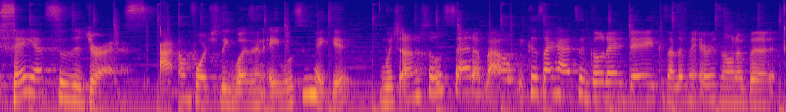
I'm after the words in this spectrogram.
say yes to the dress, I unfortunately wasn't able to make it, which I'm so sad about because I had to go that day because I live in Arizona, but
